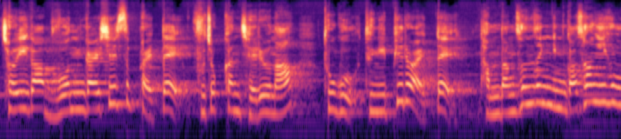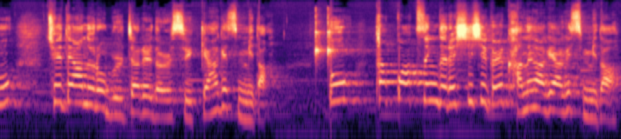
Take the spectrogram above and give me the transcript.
저희가 무언가를 실습할 때 부족한 재료나 도구 등이 필요할 때 담당 선생님과 상의 후 최대한으로 물자를 넣을 수 있게 하겠습니다. 또 학생들의 시식을 가능하게 하겠습니다.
